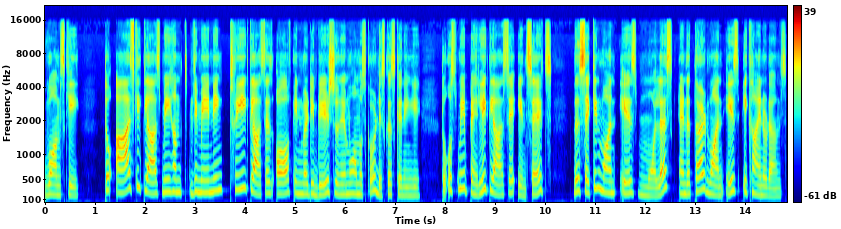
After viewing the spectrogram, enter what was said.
वर्म्स की तो आज की क्लास में हम remaining three classes of invertebrates जो हैं वो हम उसको डिस्कस करेंगे तो उसमें पहली क्लास है insects the second one is mollusc and the third one is echinoderms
